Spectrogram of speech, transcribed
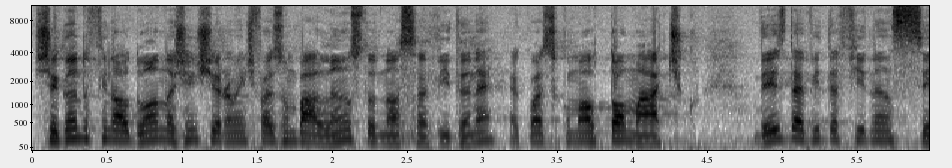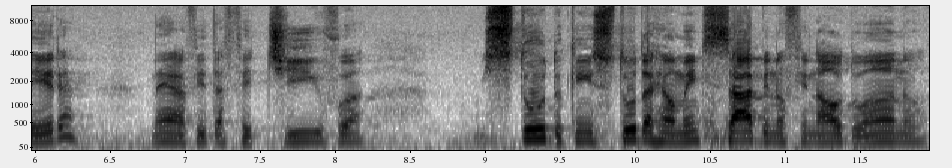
Chegando no final do ano, a gente geralmente faz um balanço da nossa vida, né? É quase como automático desde a vida financeira, né, a vida afetiva, estudo, quem estuda realmente sabe no final do ano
